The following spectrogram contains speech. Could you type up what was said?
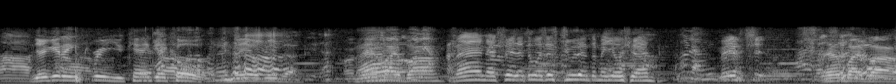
Uh, You're getting uh, free. You can't get cold. Man, Man, I said that was a student, Man, bye bye.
